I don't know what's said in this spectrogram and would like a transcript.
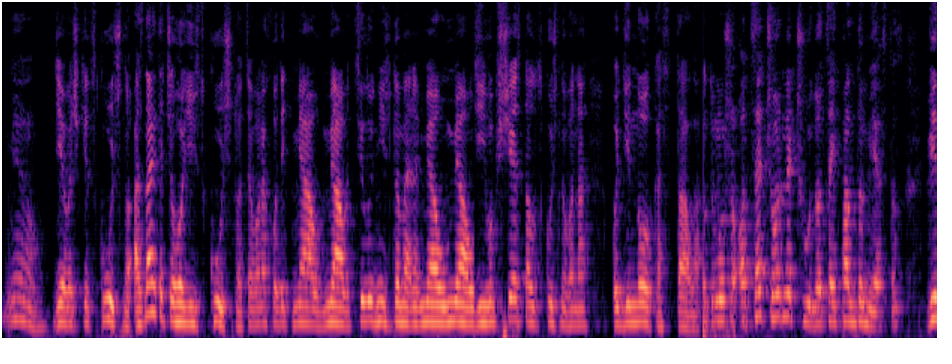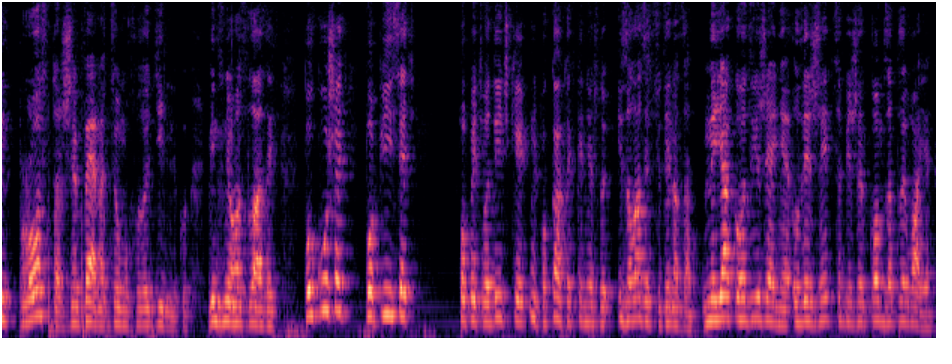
Мяу. Дівочки, скучно. А знаєте, чого їй скучно? Це вона ходить мяу, мяу, цілу ніч до мене мяу, мяу. Їй взагалі стало скучно, вона одинока стала. Тому що оце чорне чудо, цей пан Доместос, він просто живе на цьому холодильнику. Він з нього злазить покушать, попісять, попить водички, ну і покакать, звісно, і залазить сюди назад. Ніякого движення, лежить собі жирком запливає.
